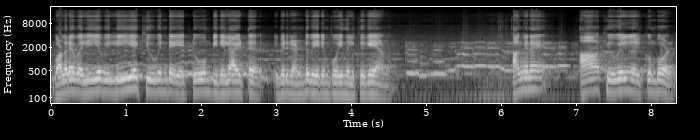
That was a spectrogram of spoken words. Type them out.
വളരെ വലിയ വലിയ ക്യൂവിന്റെ ഏറ്റവും പിന്നിലായിട്ട് ഇവർ രണ്ടുപേരും പോയി നിൽക്കുകയാണ്. അങ്ങനെ ആ ക്യൂവിൽ നിൽക്കുമ്പോൾ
